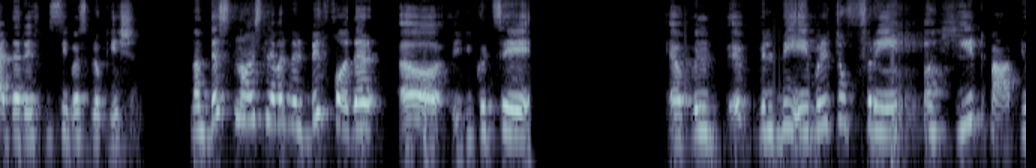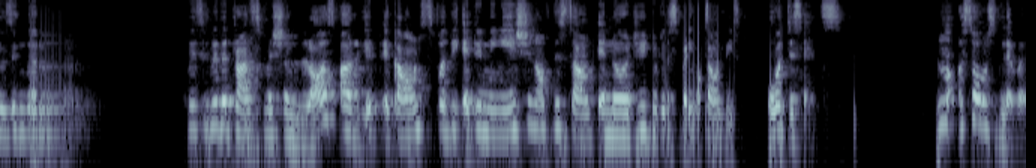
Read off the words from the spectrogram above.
at the receiver's location. Now, this noise level will be further, uh, you could say, uh, will uh, will be able to frame a heat map using the basically the transmission loss, or it accounts for the attenuation of the sound energy due to spreading sound waves over distance no, source level.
